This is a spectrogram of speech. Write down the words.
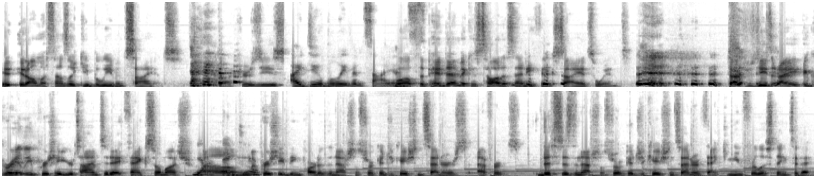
It, it almost sounds like you believe in science dr aziz. I do believe in science. Well if the pandemic has taught us anything science wins Dr. Aziz, I greatly appreciate your time today. Thanks so much. Yeah, um, thank you. I appreciate being part of the National Stroke Education Center's efforts. This is the National Stroke Education Center, thanking you for listening today.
